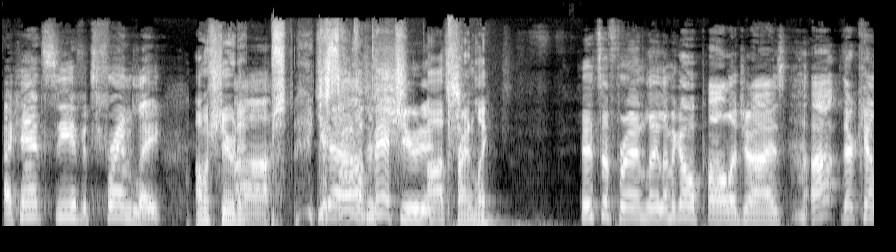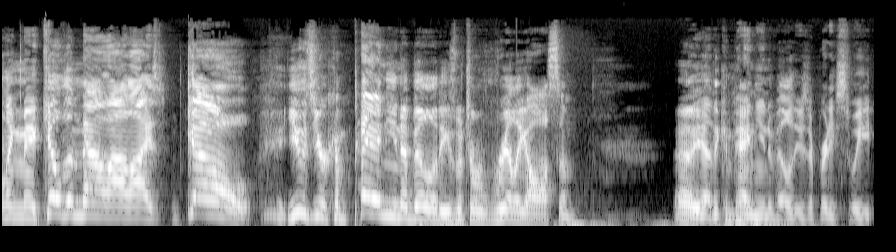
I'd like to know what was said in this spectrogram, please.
I can't see if it's friendly. I'm gonna shoot it. Uh, Psst, you yeah, son I'll of a bitch! shoot it. Oh, it's friendly. It's a friendly. Let me go apologize. Ah, they're killing me. Kill them now, allies. Go! Use your companion abilities, which are really awesome. Oh yeah, the companion abilities are pretty sweet.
